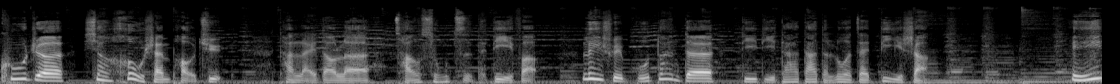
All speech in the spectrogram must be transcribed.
哭着向后山跑去，他来到了藏松子的地方，泪水不断的滴滴答答的落在地上。诶，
